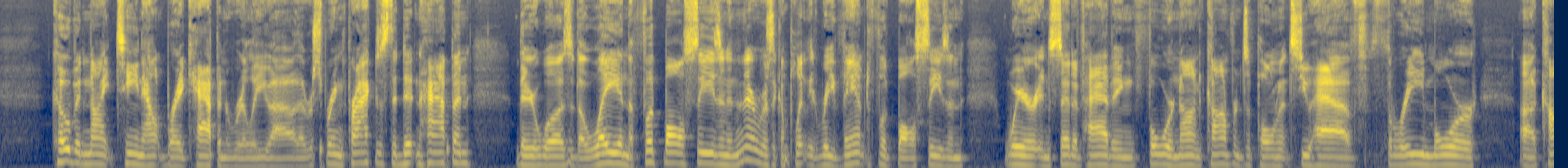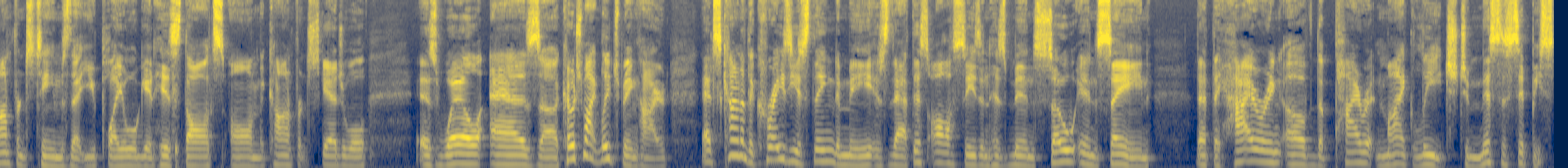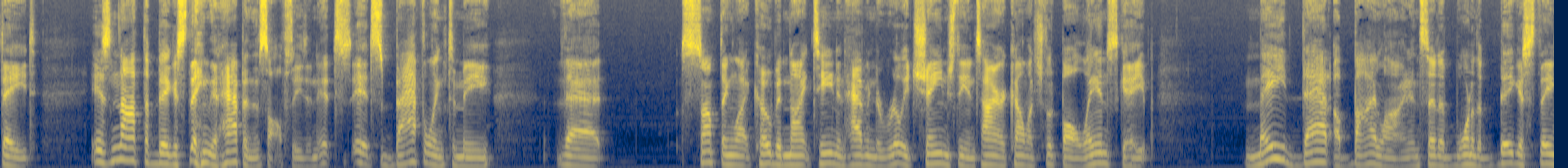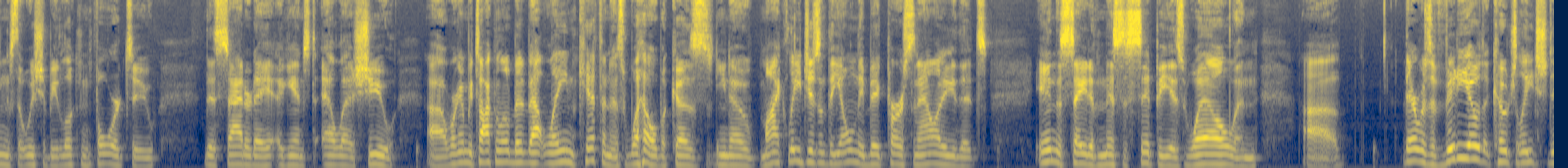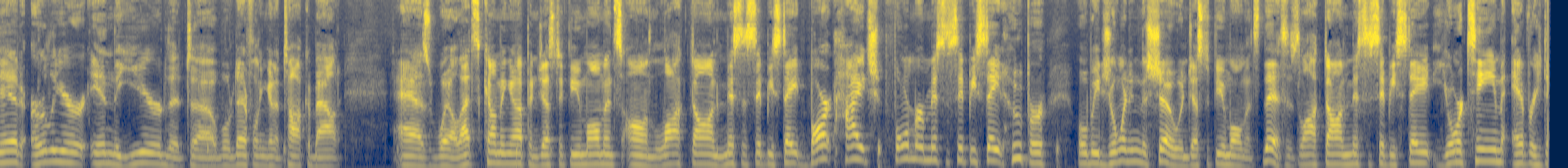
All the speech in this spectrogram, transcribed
COVID 19 outbreak happened, really. Uh, there was spring practice that didn't happen. There was a delay in the football season, and then there was a completely revamped football season where instead of having four non conference opponents, you have three more uh, conference teams that you play. We'll get his thoughts on the conference schedule as well as uh, Coach Mike Leach being hired. That's kind of the craziest thing to me is that this offseason has been so insane that the hiring of the Pirate Mike Leach to Mississippi State – is not the biggest thing that happened this offseason. It's it's baffling to me that something like COVID-19 and having to really change the entire college football landscape made that a byline instead of one of the biggest things that we should be looking forward to this Saturday against LSU. Uh, we're going to be talking a little bit about Lane Kiffin as well because, you know, Mike Leach isn't the only big personality that's in the state of Mississippi as well. And uh, there was a video that Coach Leach did earlier in the year that uh, we're definitely going to talk about as well. That's coming up in just a few moments on Locked On Mississippi State. Bart Hyche, former Mississippi State Hooper, will be joining the show in just a few moments. This is Locked On Mississippi State, your team every day.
